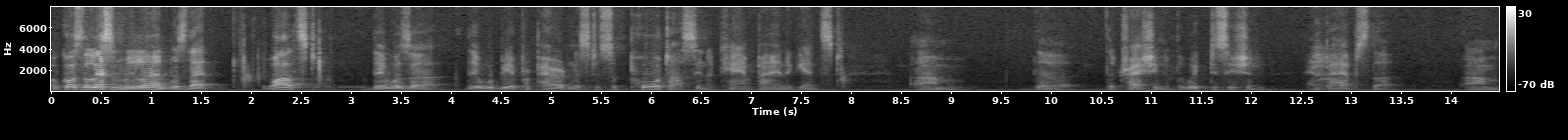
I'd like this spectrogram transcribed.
of course, the lesson we learned was that whilst there was a there would be a preparedness to support us in a campaign against um, the the trashing of the Wik decision and perhaps the um,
